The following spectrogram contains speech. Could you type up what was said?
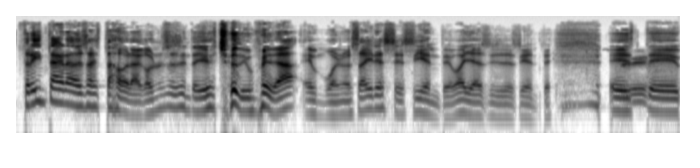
30 grados a esta hora con un 68 de humedad en Buenos Aires se siente, vaya si se siente. Este,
